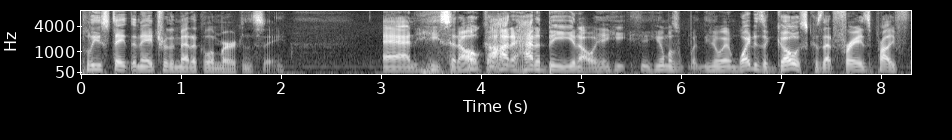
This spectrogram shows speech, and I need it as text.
"Please state the nature of the medical emergency"? And he said, "Oh God, it had to be, you know, he he almost, you know, white as a ghost because that phrase probably f-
